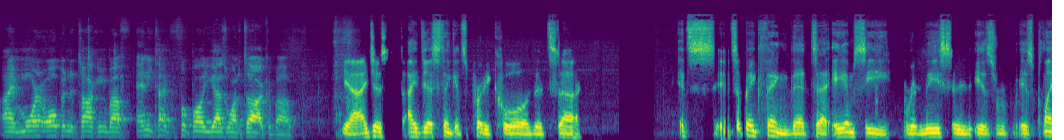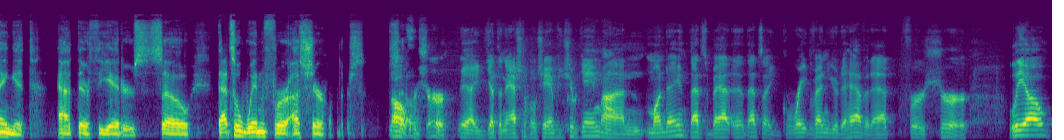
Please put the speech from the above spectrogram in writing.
I'm more open to talking about any type of football you guys want to talk about. Yeah, I just, I just think it's pretty cool. That's, uh, it's, it's a big thing that uh, AMC release is is playing it at their theaters. So that's a win for us shareholders. Oh, So- for sure. Yeah, you get the national championship game on Monday. That's bad. uh, That's a great venue to have it at for sure. Leo,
